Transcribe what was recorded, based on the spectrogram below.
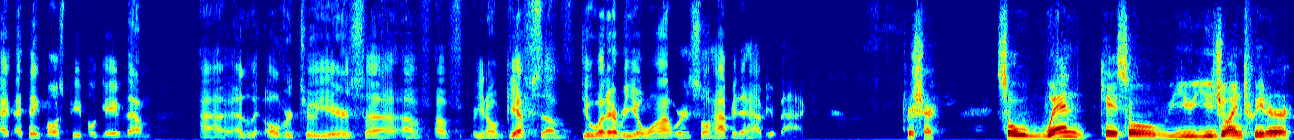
I, I, think most people gave them uh, over two years uh, of, of you know gifts of do whatever you want. We're so happy to have you back. For sure. So when okay, so you you joined Twitter.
